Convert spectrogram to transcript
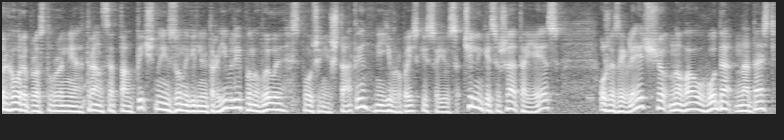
Переговори про створення трансатлантичної зони вільної торгівлі поновили Сполучені Штати і Європейський Союз. Чільники США та ЄС уже заявляють, що нова угода надасть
